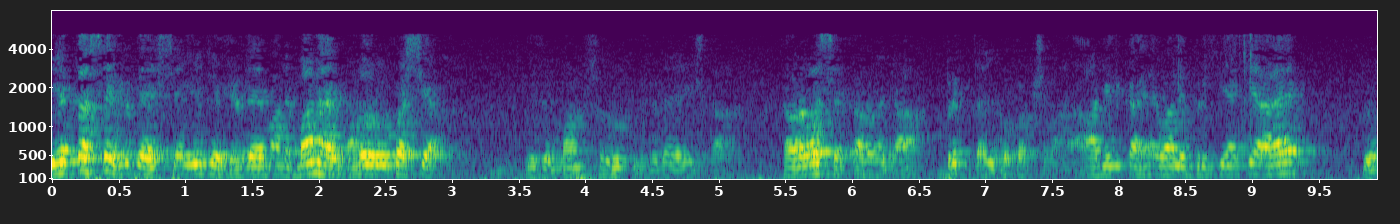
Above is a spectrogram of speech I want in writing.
ये तस्य हृदय से ये जो हृदय माने मन है मनोरूप ये जो मन स्वरूप हृदय है, इसका कर्ण से कर्ण का वृत्त हो बक्षमान आगे कहने वाली वृत्तियाँ क्या है? जो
